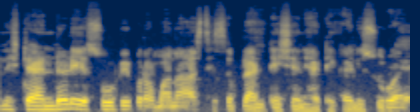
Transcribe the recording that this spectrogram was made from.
आणि स्टँडर्ड एस ओ पी प्रमाणे आज त्याचं प्लांटेशन ह्या ठिकाणी सुरू आहे.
